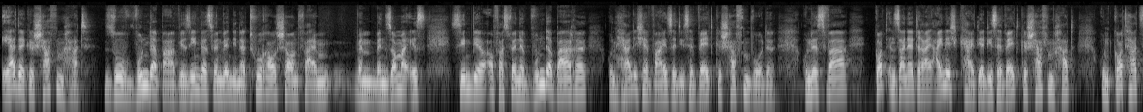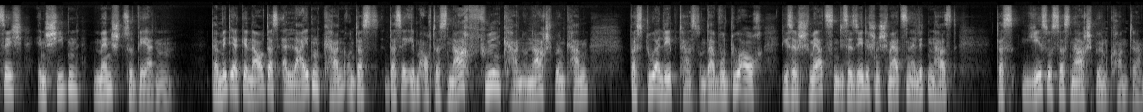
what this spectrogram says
Erde geschaffen hat, so wunderbar. Wir sehen das, wenn wir in die Natur rausschauen, vor allem wenn, wenn Sommer ist, sehen wir, auf was für eine wunderbare und herrliche Weise diese Welt geschaffen wurde. Und es war Gott in seiner Dreieinigkeit, der diese Welt geschaffen hat. Und Gott hat sich entschieden, Mensch zu werden, damit er genau das erleiden kann und das, dass er eben auch das nachfühlen kann und nachspüren kann, was du erlebt hast. Und da, wo du auch diese Schmerzen, diese seelischen Schmerzen erlitten hast, dass Jesus das nachspüren konnte.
